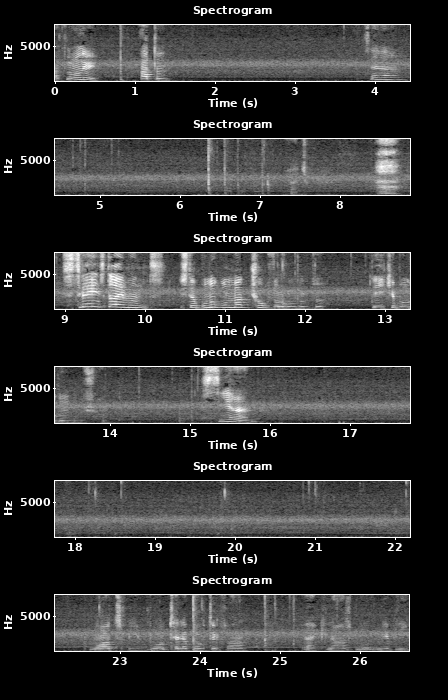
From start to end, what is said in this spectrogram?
Atlamalı mıyım? Atladım. Selam. Açma. Strange Diamond. İşte bunu bulmak çok zor olurdu. İyi ki buldum bunu şu an. Sihen. Atmayayım. Bu teleporter falan belki lazım olur ne bileyim.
